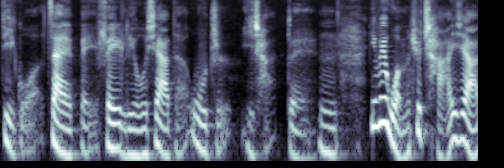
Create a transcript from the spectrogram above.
帝国在北非留下的物质遗产。对，嗯，因为我们去查一下，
